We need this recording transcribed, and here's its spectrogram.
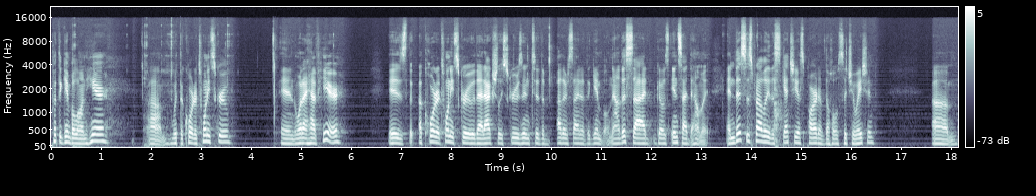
put the gimbal on here um, with the quarter 20 screw. And what I have here is the, a quarter 20 screw that actually screws into the other side of the gimbal. Now this side goes inside the helmet. And this is probably the sketchiest part of the whole situation. Um,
